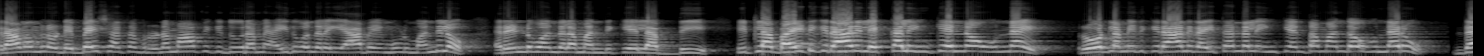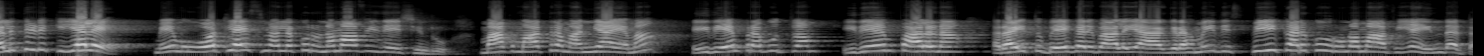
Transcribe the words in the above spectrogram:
గ్రామంలో డెబ్బై శాతం రుణమాఫీకి దూరమే ఐదు వందల యాభై మూడు మందిలో రెండు వందల మందికే లబ్ధి. ఇట్లా బయటికి రాని లెక్కలు ఇంకెన్నో ఉన్నాయి. రోడ్ల మీదకి రాని రైతన్నలు ఇంకెంతమందో ఉన్నారు. దళితుడికి ఇయ్యలే. మేము ఓట్లేసిన వాళ్ళకు రుణమాఫీ చేసిండ్రు. మాకు మాత్రం అన్యాయమా? ఇదేం ప్రభుత్వం? ఇదేం పాలన? రైతు బేగరి బాలయ్య ఆగ్రహం? ఇది స్పీకర్కు రుణమాఫీ అయిందట.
